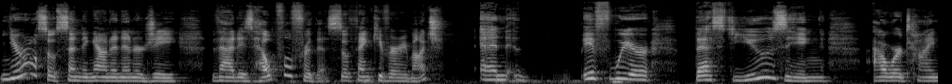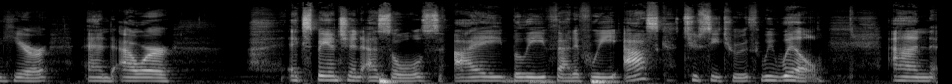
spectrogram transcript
You're also sending out an energy that is helpful for this. So thank you very much. And if we're best using our time here and our expansion as souls, I believe that if we ask to see truth, we will. And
